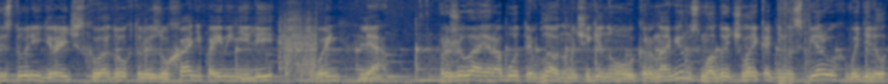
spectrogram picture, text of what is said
историей героического доктора из Ухани по имени Ли Вэнь Лян. Проживая и работая в главном очаге нового коронавируса, молодой человек одним из первых выделил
